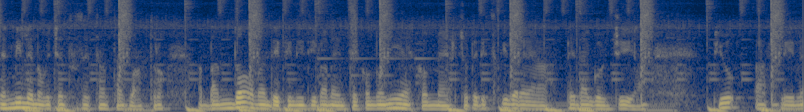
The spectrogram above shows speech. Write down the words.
Nel 1974 abbandona definitivamente economia e commercio per iscrivere a pedagogia, più affine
